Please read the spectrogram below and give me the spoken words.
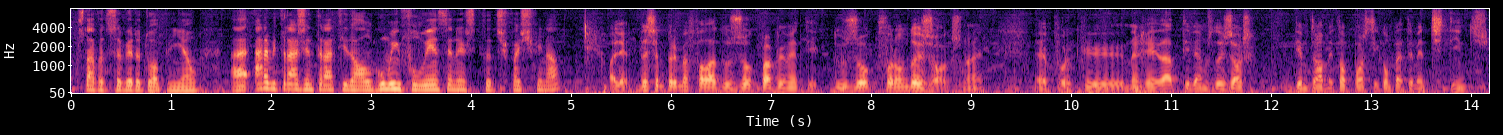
gostava de saber a tua opinião. A arbitragem terá tido alguma influência neste desfecho final? Olha, deixa-me primeiro falar do jogo propriamente dito. Do jogo foram dois jogos, não é? é porque na realidade tivemos dois jogos diametralmente opostos e completamente distintos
